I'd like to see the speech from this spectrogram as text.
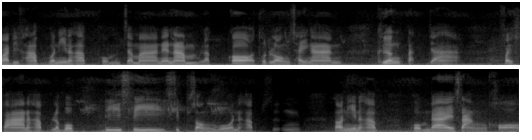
วัสดีครับวันนี้นะครับผมจะมาแนะนำแล้วก็ทดลองใช้งานเครื่องตัดหญ้าไฟฟ้านะครับ ระบบ DC 12 โวลต์นะครับ ซึ่งตอนนี้นะครับผมได้สั่งของ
